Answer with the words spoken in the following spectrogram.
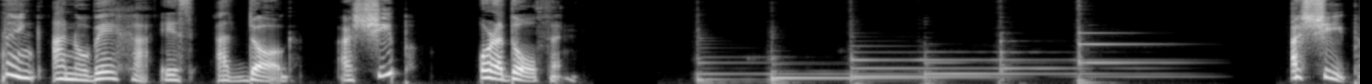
think an oveja is a dog, a sheep, or a dolphin? A sheep.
